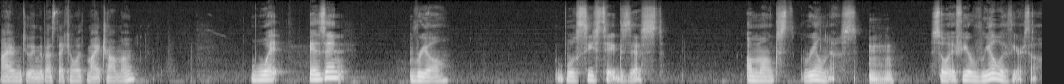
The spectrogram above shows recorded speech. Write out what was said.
I'm doing the best I can with my trauma. What isn't real will cease to exist amongst realness. Mm-hmm. So if you're real with yourself,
